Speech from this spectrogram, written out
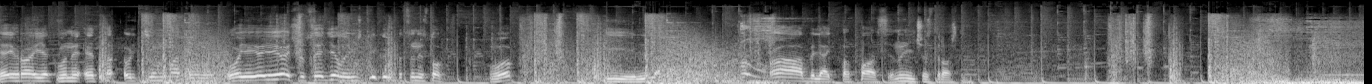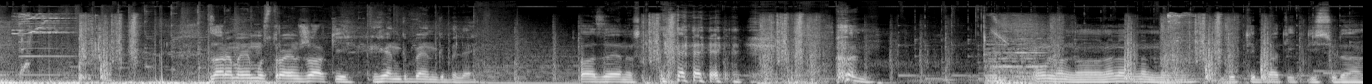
Я граю, як вони, это ультиматум. Ой-ой-ой, що це я делаю? Містикаю, пацани, стоп. Оп. І ля. А, блядь, попався. Ну нічого страшного. Зараз ми йому строїмо жаркий генгбенг, блядь. По-зеновськи. О-ла-ла-ла-ла-ла-ла. Где ты, братик, иди сюда.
